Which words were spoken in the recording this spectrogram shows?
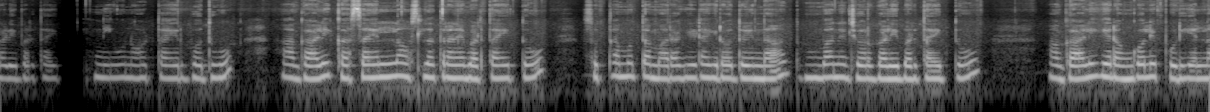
ಗಾಳಿ ಬರ್ತಾಯಿತ್ತು ನೀವು ನೋಡ್ತಾ ಇರ್ಬೋದು, ಆ ಗಾಳಿ ಕಸ ಎಲ್ಲ ಹೊಸ್ಲ ಹತ್ರನೇ ಬರ್ತಾಯಿತ್ತು ಸುತ್ತಮುತ್ತ ಮರ, ಗಿಡ ಇರೋದ್ರಿಂದ ತುಂಬಾ ಜೋರು ಗಾಳಿ ಬರ್ತಾಯಿತ್ತು ಆ ಗಾಳಿಗೆ ರಂಗೋಲಿ ಪುಡಿ ಎಲ್ಲ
